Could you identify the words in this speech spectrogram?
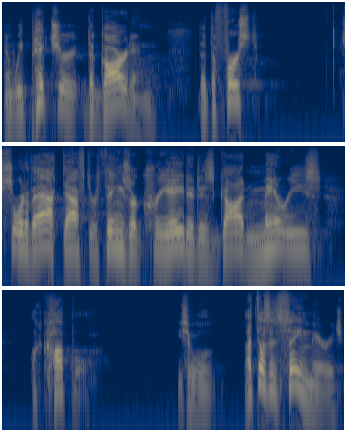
And we picture the garden that the first sort of act after things are created is God marries a couple. You say, well, that doesn't say marriage.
